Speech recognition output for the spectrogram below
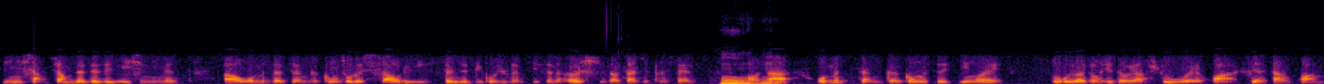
影响。像我们在这次疫情里面啊、呃，我们的整个工作的效率甚至比过去可能提升了二十到三十 percent。哦，那我们整个公司因为所有的东西都要数位化、线上化嘛，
